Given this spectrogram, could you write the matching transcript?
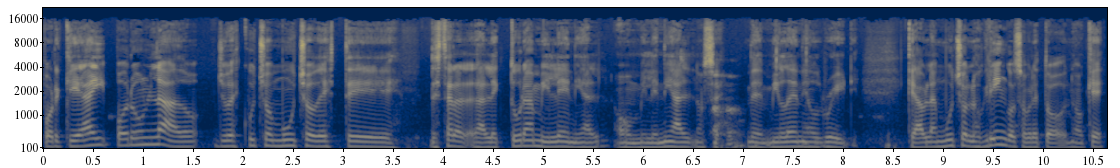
Porque hay, por un lado, yo escucho mucho de este de esta la lectura millennial o millennial, no sé, de millennial read, que hablan mucho los gringos sobre todo, ¿no? Que,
